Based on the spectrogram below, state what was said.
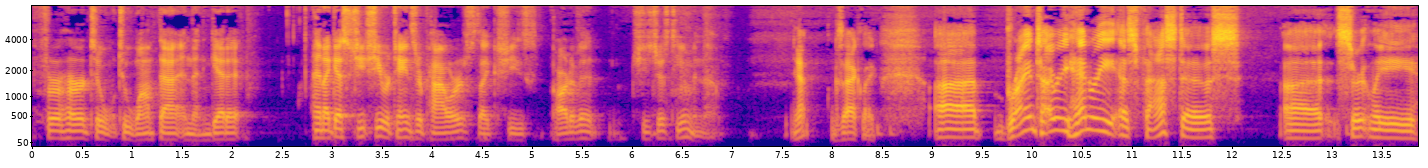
for her to to want that and then get it. And I guess she she retains her powers, like she's part of it. She's just human now. Yeah, exactly. Uh, Brian Tyree Henry as Phastos, uh, certainly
